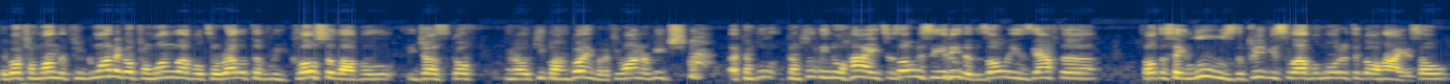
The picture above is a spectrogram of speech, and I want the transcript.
to go from one, if you want to go from one level to a relatively closer level, you just go, you know, keep on going. But if you want to reach a complete, completely new heights, there's always the Yerida. There's always, you have to, so to say, lose the previous level in order to go higher. So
